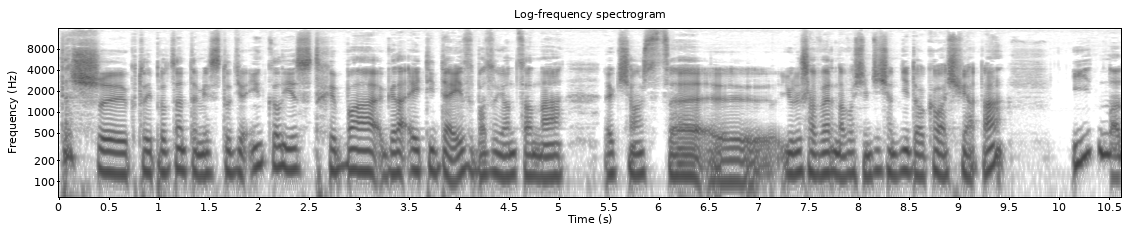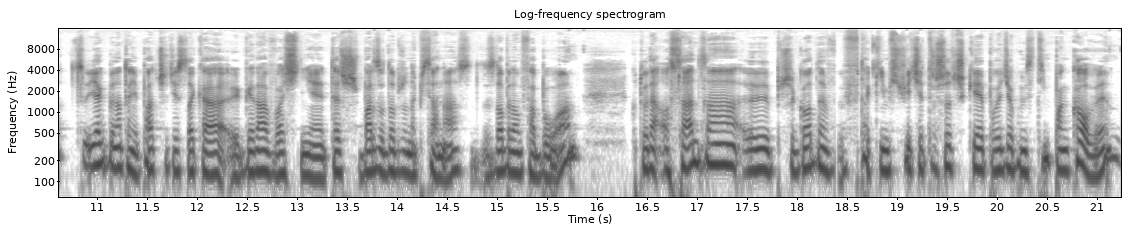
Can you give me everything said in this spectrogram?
też y, której producentem jest Studio Inkle, jest chyba gra 80 Days, bazująca na książce y, Juliusza Werna w 80 dni dookoła świata. I no, jakby na to nie patrzeć, jest taka gra właśnie też bardzo dobrze napisana, z, z dobrą fabułą, która osadza y, przygodę w takim świecie troszeczkę, powiedziałbym, steampunkowym,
